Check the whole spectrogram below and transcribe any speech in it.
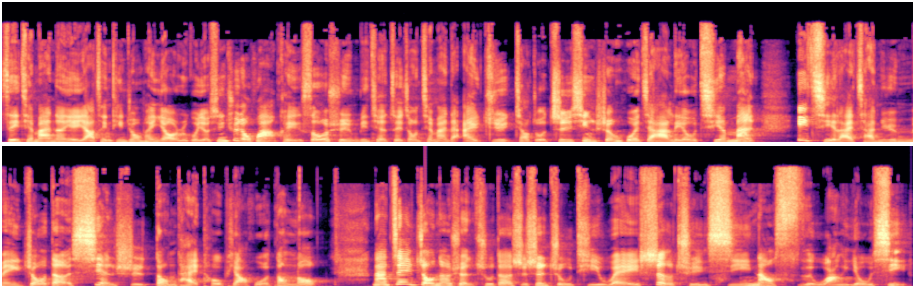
所以千嫚呢也邀请听众朋友，如果有兴趣的话，可以搜寻并且追踪千嫚的 IG，叫做知性生活家刘千嫚。一起来参与每周的限时动态投票活动喽！那这一周呢，选出的时事主题为“社群洗脑死亡游戏”。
